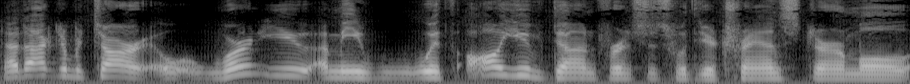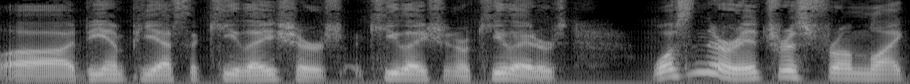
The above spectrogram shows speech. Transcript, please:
Now, Dr. Buttar, weren't you, I mean, with all you've done, for instance, with your transdermal uh, DMPS, the chelators, chelation or chelators, wasn't there interest from like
